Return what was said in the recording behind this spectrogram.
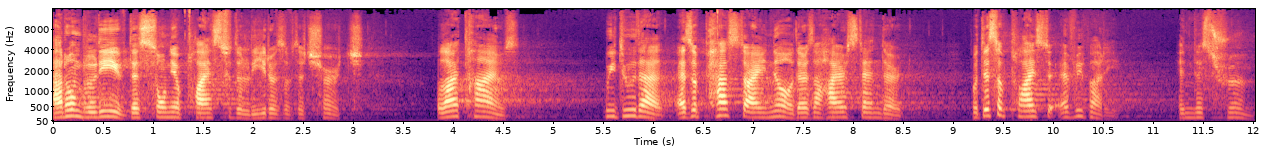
I don't believe this only applies to the leaders of the church. A lot of times, we do that. As a pastor, I know there's a higher standard, but this applies to everybody in this room.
